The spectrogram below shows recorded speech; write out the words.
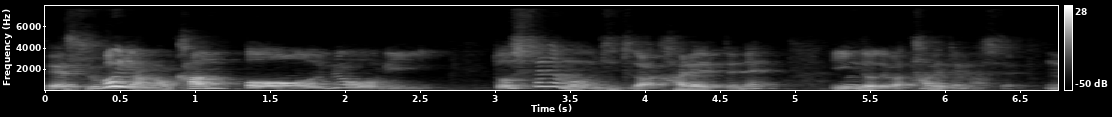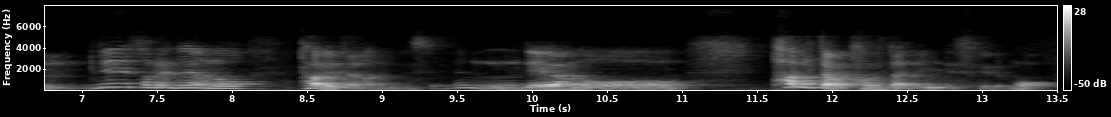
ですごいあの漢方料理としてでも実はカレーってねインドでは食べてまして、うん、でそれであの食べたなんですよね。であの食べたは食べたでいいんですけども、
